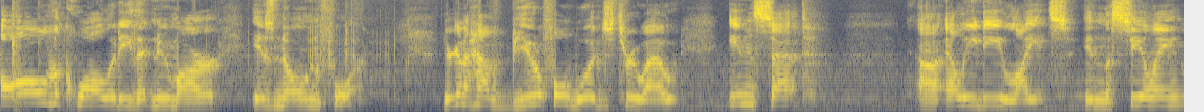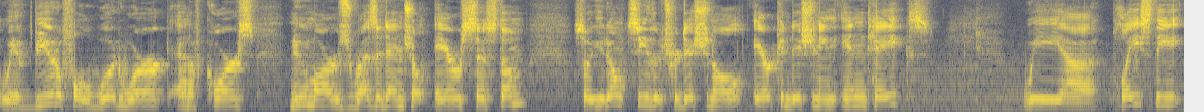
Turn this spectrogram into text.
all the quality that Newmar is known for. You're going to have beautiful woods throughout, inset uh, LED lights in the ceiling. We have beautiful woodwork and of course Newmar's residential air system so you don't see the traditional air conditioning intakes. We uh, place the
